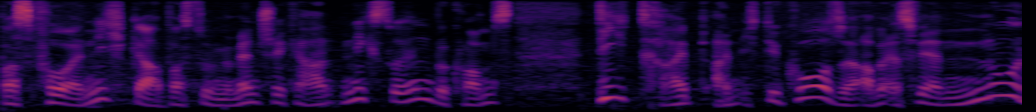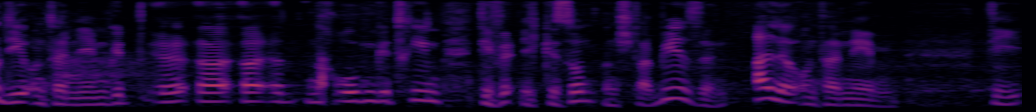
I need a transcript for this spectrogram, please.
was vorher nicht gab, was du mit menschlicher Hand nicht so hinbekommst, die treibt eigentlich die Kurse. Aber es werden nur die Unternehmen äh, äh, nach oben getrieben, die wirklich gesund und stabil sind. Alle Unternehmen, die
